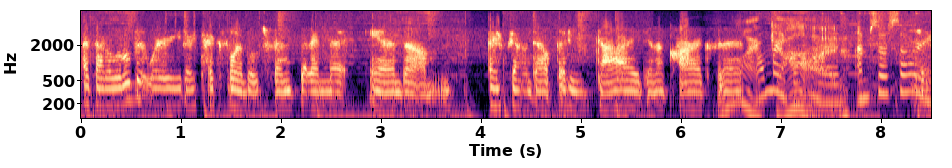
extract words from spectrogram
I got a little bit worried. I texted one of those friends that I met, and um, I found out that he died in a car accident. my Oh my God. god! I'm so sorry.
